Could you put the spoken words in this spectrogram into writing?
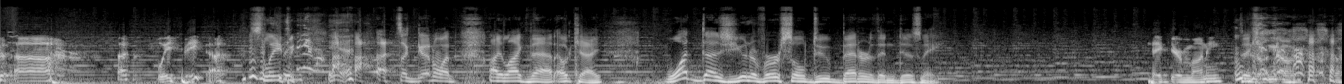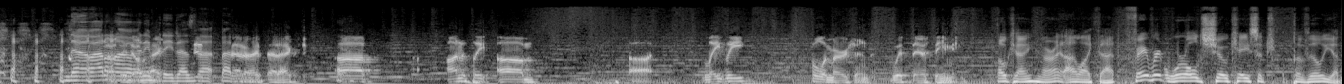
uh, sleepy. Sleepy. That's a good one. I like that. Okay. What does Universal do better than Disney? Take your money. no, No, I don't they know don't. anybody Act- does that it's better. I bet actually. Uh, honestly, um, uh, lately, full immersion with their theming. Okay. All right. I like that. Favorite World Showcase at- Pavilion?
